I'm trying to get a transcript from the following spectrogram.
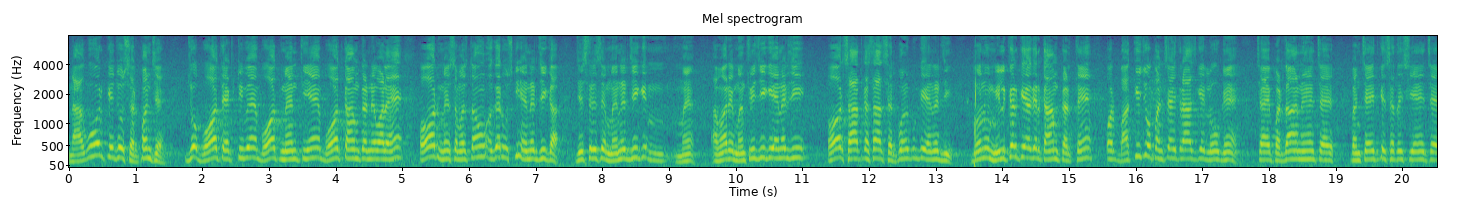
नागौर के जो सरपंच हैं जो बहुत एक्टिव हैं, बहुत मेहनती हैं, बहुत काम करने वाले हैं और मैं समझता हूँ अगर उसकी एनर्जी का, जिस तरह से एनर्जी की हमारे मंत्री जी की एनर्जी और साथ का साथ सरपंचों की एनर्जी दोनों मिलकर के अगर काम करते हैं और बाकी जो पंचायत राज के लोग हैं, चाहे प्रधान हैं, चाहे पंचायत के सदस्य हैं, चाहे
